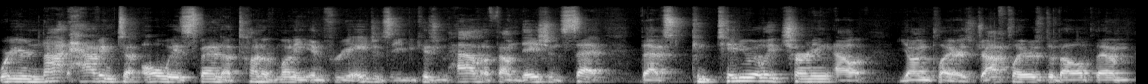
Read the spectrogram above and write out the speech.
where you're not having to always spend a ton of money in free agency because you have a foundation set that's continually churning out young players. Draft players develop them.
